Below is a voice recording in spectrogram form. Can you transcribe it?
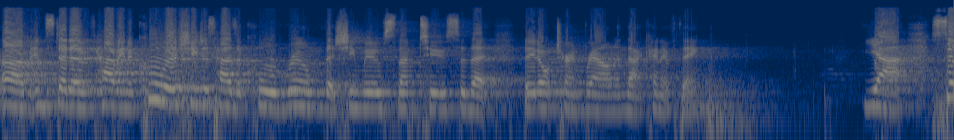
um, instead of having a cooler, she just has a cool room that she moves them to so that they don't turn brown and that kind of thing. Yeah, so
